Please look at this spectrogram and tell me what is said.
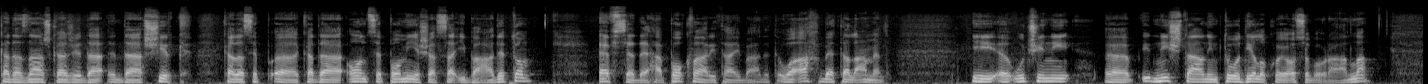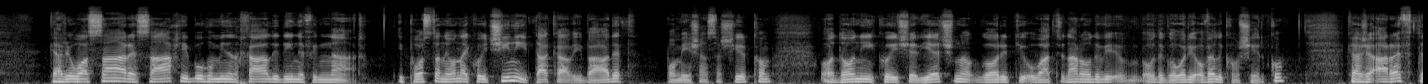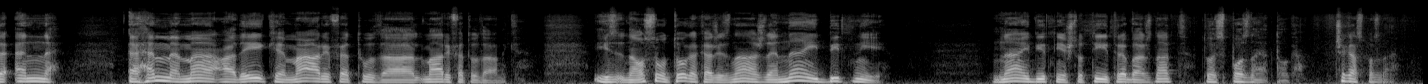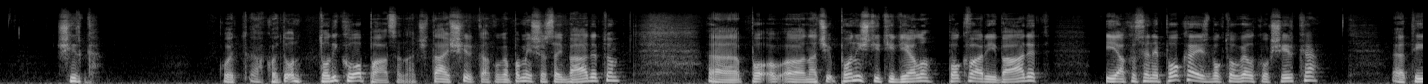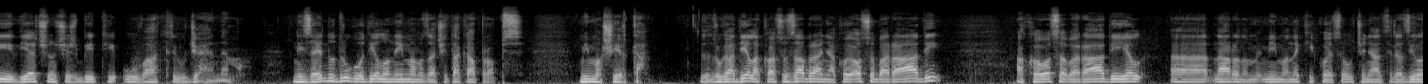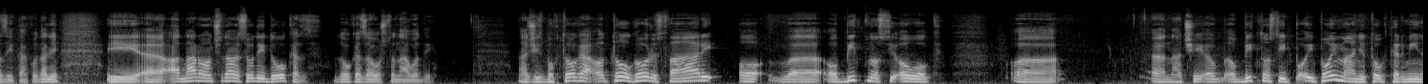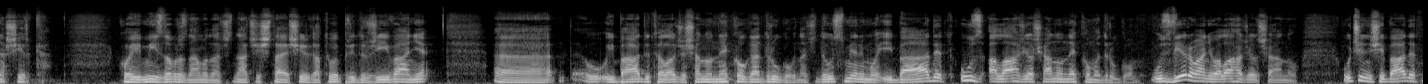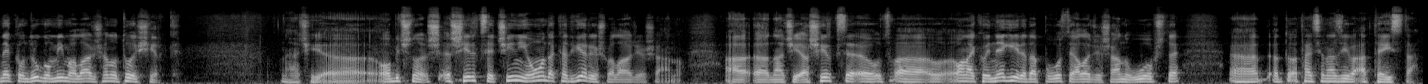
kada znaš kaže da da širk kada se eh, kada on se pomiješa sa ibadetom efsedeha pokvari taj ibadet wa ahbata al-amal i eh, učini eh, ništavnim to djelo koje je osoba uradila kaže wasare sahibuhu min al-khalidin fi nar i postane onaj koji čini takav ibadet pomiješan sa širkom od onih koji će vječno goriti u vatri. Naravno, ovdje, ovdje govori o velikom širku. Kaže, arefte enne ehemme ma alejke marifetu, zal, marifetu dhalike. I na osnovu toga, kaže, znaš da je najbitnije, najbitnije što ti trebaš znat, to je spoznaja toga. Čega spoznaja? Širka. Koje, ako je to, on toliko opasan, znači taj širk, ako ga pomiješaš sa ibadetom, E, po, e, znači poništiti dijelo, pokvari ibadet i ako se ne pokaješ zbog tog velikog širka, e, ti vječno ćeš biti u vatri u džehennemu. Ni za jedno drugo dijelo ne imamo znači takav propis. Mimo širka. Za druga dijela koja su zabranja, koje osoba radi, ako osoba radi, jel, a, naravno mimo neki koje su učenjaci razilazi i tako dalje, i, e, a naravno on će navesti ovdje i dokaz, dokaz za ovo što navodi. Znači, zbog toga, to govori stvari e, znači, o, o bitnosti ovog a, znači o bitnosti i poimanju tog termina širka koji mi dobro znamo da znači šta je širka to je pridruživanje uh, u ibadetu Allah Žešanu nekoga drugog znači da usmjerimo ibadet uz Allah Žešanu nekom drugom uz vjerovanje u Allah Žešanu učiniš ibadet nekom drugom mimo Allah Žešanu to je širk Znači, uh, obično širk se čini onda kad vjeruješ u Allah Žešanu. A, a, znači, a širk se, uh, onaj koji negira da postoje Allah Žešanu uopšte, uh, taj se naziva ateista.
